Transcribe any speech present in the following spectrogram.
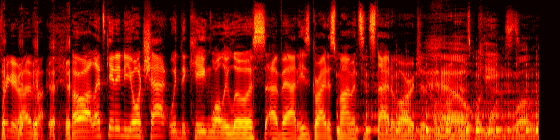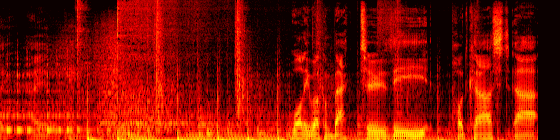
Bring him over. All right, let's get into your chat with the King, Wally Lewis, about his greatest moments in State of Origin on the Broncos King podcast. Wally. Hail Wally, welcome back to the podcast. Uh,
